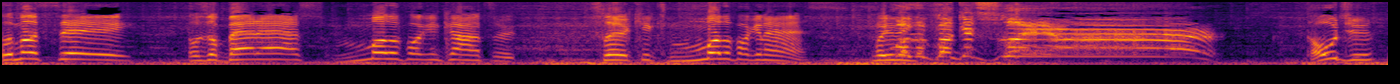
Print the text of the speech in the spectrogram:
I must say, it was a badass motherfucking concert. Slayer kicked motherfucking ass. What do you think? Motherfucking Slayer! Told you.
